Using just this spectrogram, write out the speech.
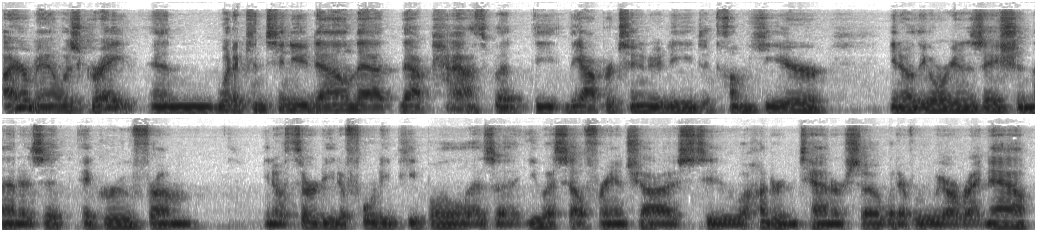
Ironman was great and would have continued down that that path. But the the opportunity to come here, you know, the organization that is it, it grew from you know 30 to 40 people as a USL franchise to 110 or so, whatever we are right now.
